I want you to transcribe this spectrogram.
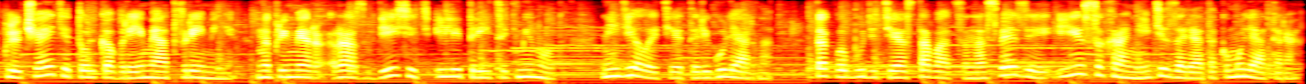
Включайте только время от времени, например, раз в 10 или 30 минут. Не делайте это регулярно. Так вы будете оставаться на связи и сохраните заряд аккумулятора.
